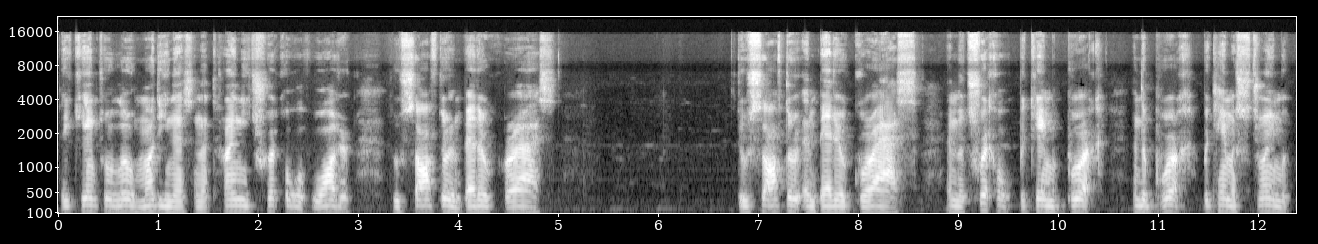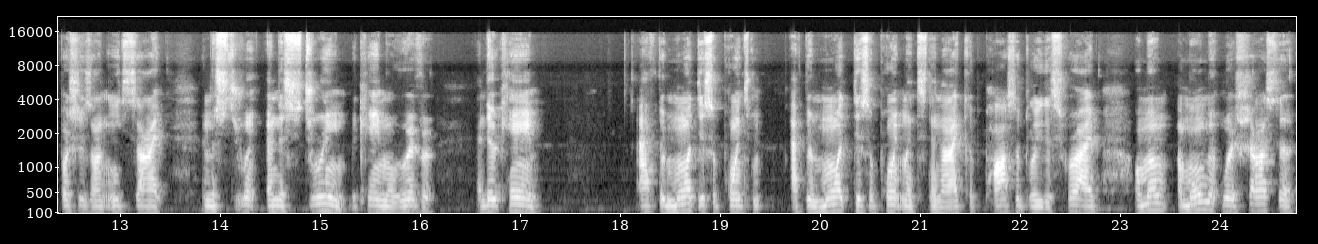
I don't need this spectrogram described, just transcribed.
they came to a little muddiness and a tiny trickle of water through softer and better grass. Through softer and better grass, and the trickle became a brook, and the brook became a stream with bushes on each side, and the stream and the stream became a river. And there came, after more disappointment, after more disappointments than I could possibly describe, a, mo- a moment where Shasta,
